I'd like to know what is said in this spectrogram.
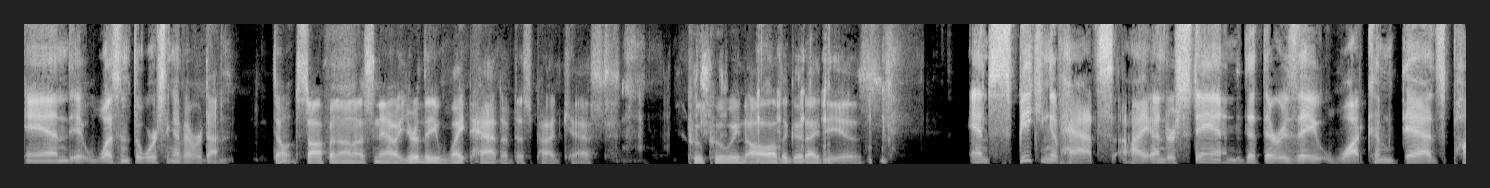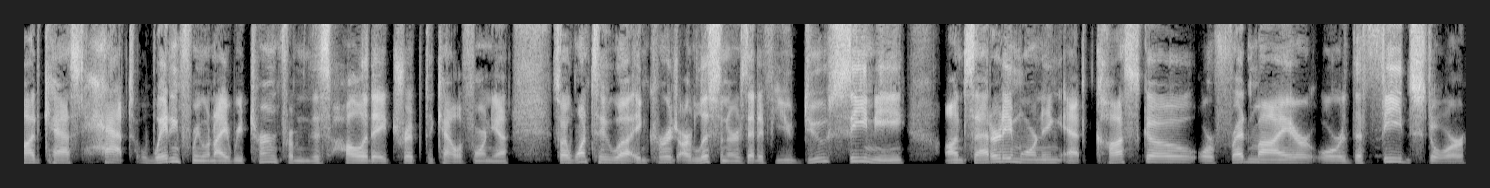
and it wasn't the worst thing I've ever done. Don't soften on us now. You're the white hat of this podcast, poo pooing all the good ideas. And speaking of hats, I understand that there is a Whatcom Dads podcast hat waiting for me when I return from this holiday trip to California. So I want to uh, encourage our listeners that if you do see me on Saturday morning at Costco or Fred Meyer or the feed store,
